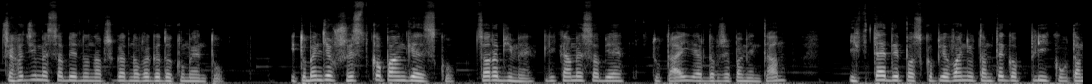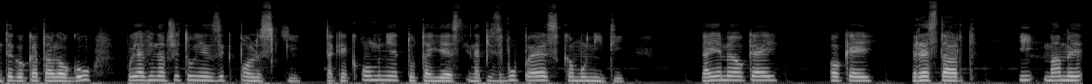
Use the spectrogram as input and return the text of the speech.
przechodzimy sobie do na przykład nowego dokumentu. I tu będzie wszystko po angielsku. Co robimy? Klikamy sobie tutaj, jak dobrze pamiętam, i wtedy po skopiowaniu tamtego pliku, tamtego katalogu pojawi nam się tu język polski. Tak jak u mnie tutaj jest i napis WPS Community. Dajemy OK, OK, restart i mamy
